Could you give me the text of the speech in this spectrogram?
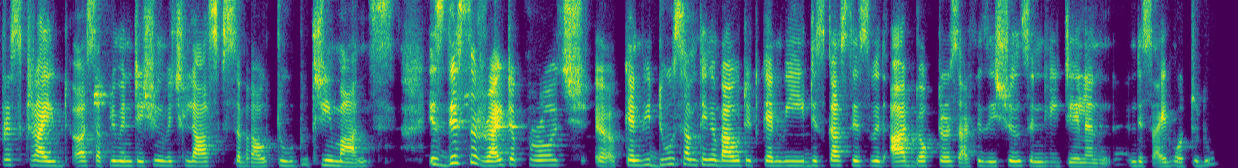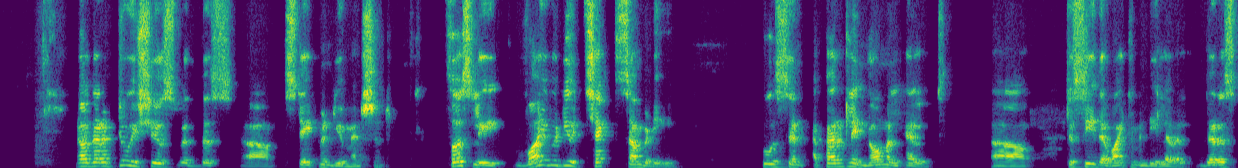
prescribed a supplementation which lasts about two to three months. Is this the right approach? Uh, can we do something about it? Can we discuss this with our doctors, our physicians in detail, and, and decide what to do? Now, there are two issues with this uh, statement you mentioned. Firstly, why would you check somebody who's in apparently normal health uh, to see the vitamin D level. There is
